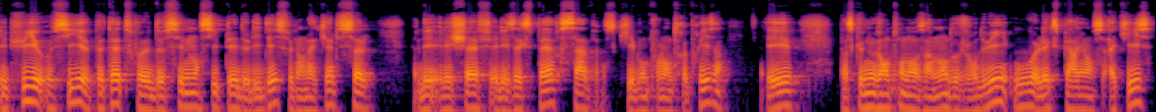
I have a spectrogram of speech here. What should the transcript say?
et puis aussi peut-être de s'émanciper de l'idée selon laquelle seuls les, chefs et les experts savent ce qui est bon pour l'entreprise. Et parce que nous entrons dans un monde aujourd'hui où l'expérience acquise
